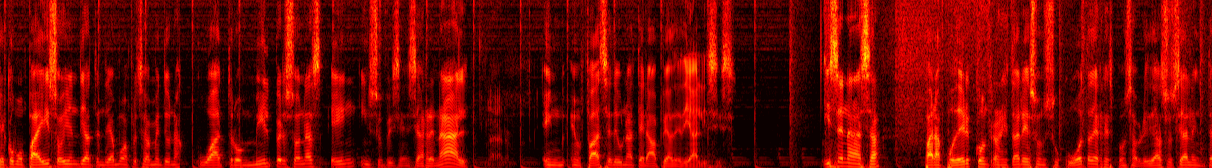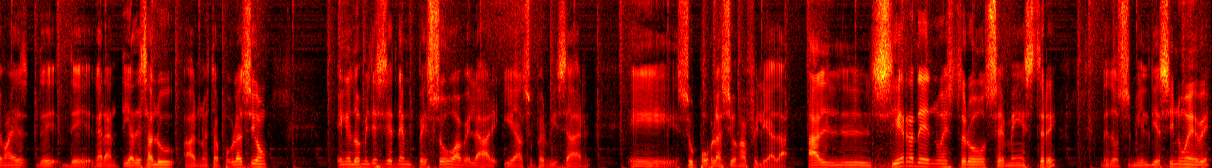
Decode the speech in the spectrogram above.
que como país hoy en día tendríamos aproximadamente unas 4.000 personas en insuficiencia renal, en, fase de una terapia de diálisis. Y SENASA, para poder contrarrestar eso en su cuota de responsabilidad social en temas de, garantía de salud a nuestra población, en el 2017 empezó a velar y a supervisar eh, su población afiliada. Al cierre de nuestro semestre de 2019,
